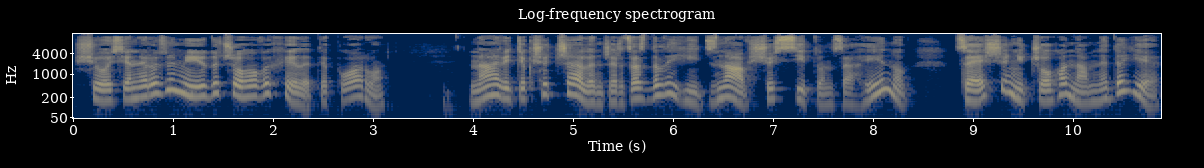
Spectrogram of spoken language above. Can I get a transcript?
Щось я не розумію, до чого ви хилите, Пуаро. Навіть якщо Челенджер заздалегідь знав, що Сітон загинув, це ще нічого нам не дає,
